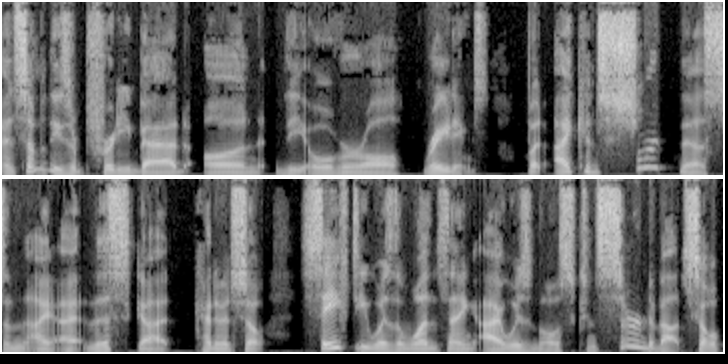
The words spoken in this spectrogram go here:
and some of these are pretty bad on the overall ratings. But I can sort this, and I, I this got kind of it. so safety was the one thing I was most concerned about. So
